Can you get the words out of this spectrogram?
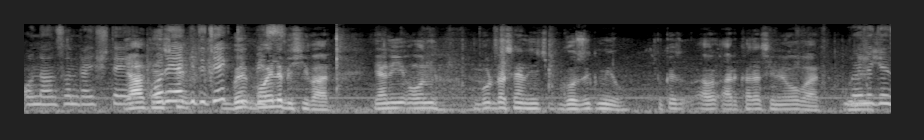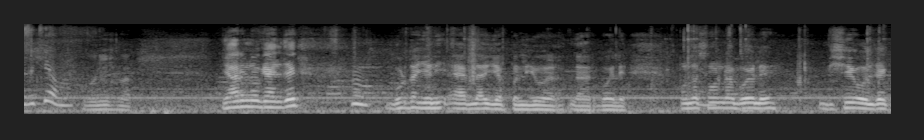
Ondan sonra işte Ya oraya gidecektik biz. Böyle bir şey var. Yani on burada sen hiç gözükmüyor. Çünkü ar- arkada senin o var. Böyle Güneş, gözüküyor mu? güneş var. Yarın o gelecek. Burada yeni evler yapılıyorlar böyle. Ondan sonra böyle bir şey olacak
